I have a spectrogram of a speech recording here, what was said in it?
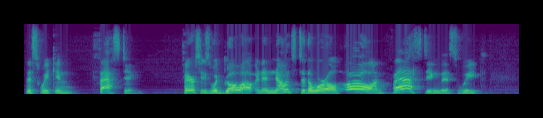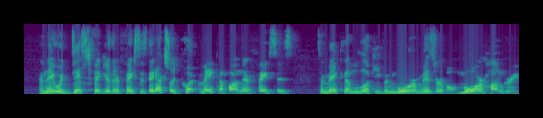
this week in fasting. Pharisees would go out and announce to the world, Oh, I'm fasting this week. And they would disfigure their faces. They'd actually put makeup on their faces to make them look even more miserable, more hungry,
